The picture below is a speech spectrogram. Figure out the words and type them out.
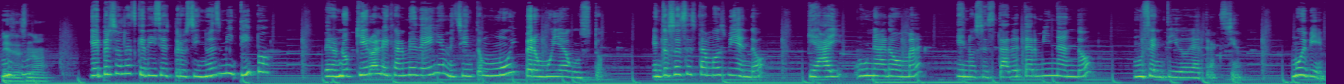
dices no. Y hay personas que dices, pero si no es mi tipo, pero no quiero alejarme de ella, me siento muy, pero muy a gusto. Entonces estamos viendo que hay un aroma que nos está determinando un sentido de atracción. Muy bien,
